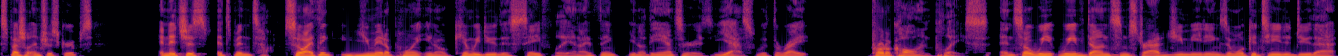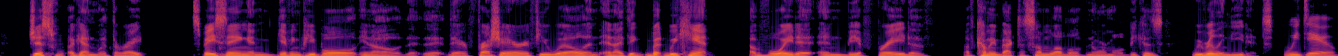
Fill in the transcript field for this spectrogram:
special interest groups. And it's just it's been tough. So I think you made a point, you know, can we do this safely? And I think, you know, the answer is yes with the right protocol in place. And so we we've done some strategy meetings and we'll continue to do that just again with the right spacing and giving people, you know, th- th- their fresh air if you will. And and I think but we can't avoid it and be afraid of of coming back to some level of normal because we really need it We do.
